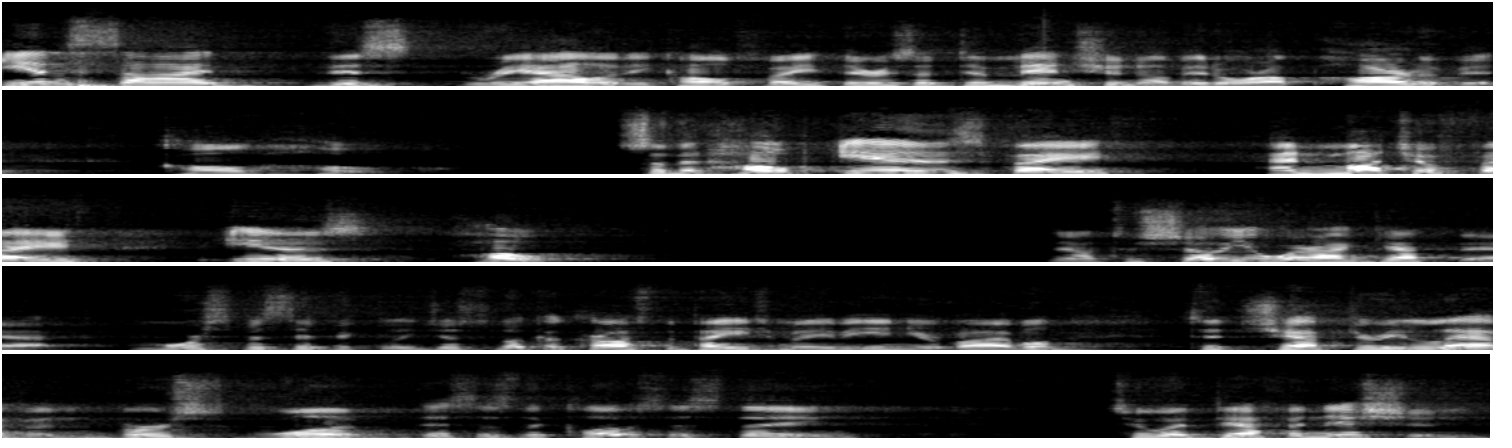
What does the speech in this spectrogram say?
Inside this reality called faith, there is a dimension of it or a part of it called hope. So that hope is faith, and much of faith is hope. Now, to show you where I get that, more specifically, just look across the page maybe in your Bible to chapter 11, verse 1. This is the closest thing to a definition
